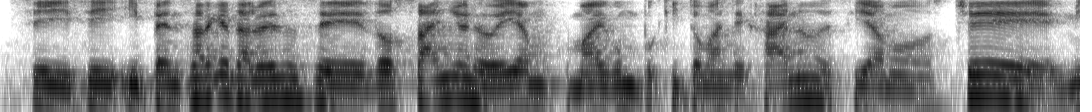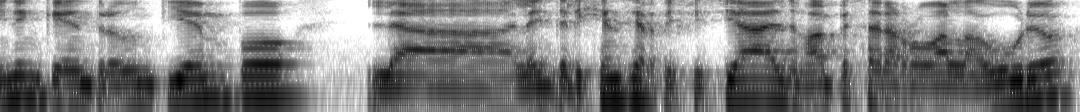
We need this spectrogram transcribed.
Sí, sí, y pensar que tal vez hace dos años lo veíamos como algo un poquito más lejano, decíamos, che, miren que dentro de un tiempo la, la inteligencia artificial nos va a empezar a robar laburo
